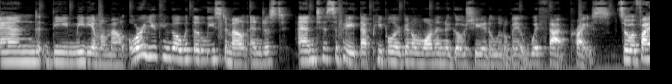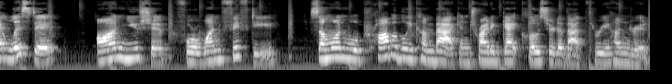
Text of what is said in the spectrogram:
and the medium amount or you can go with the least amount and just anticipate that people are going to want to negotiate a little bit with that price so if i list it on uship for 150 someone will probably come back and try to get closer to that 300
